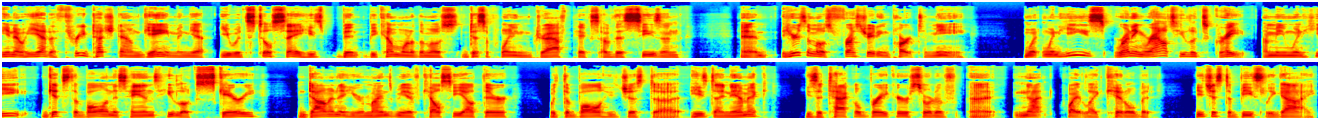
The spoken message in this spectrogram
you know, he had a three touchdown game, and yet you would still say he's been become one of the most disappointing draft picks of this season. And here's the most frustrating part to me. When, when he's running routes, he looks great. I mean, when he gets the ball in his hands, he looks scary and dominant. He reminds me of Kelce out there with the ball. He's just, uh, he's dynamic. He's a tackle breaker, sort of, uh, not quite like Kittle, but he's just a beastly guy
